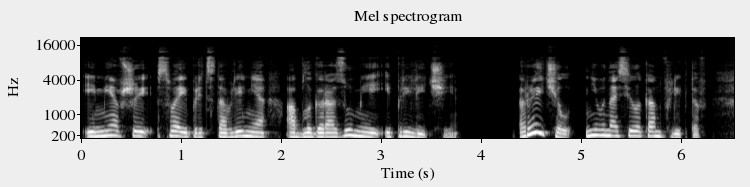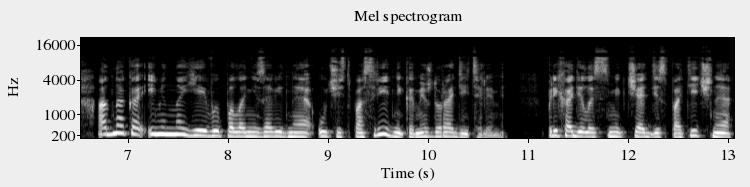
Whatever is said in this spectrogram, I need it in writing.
имевшей свои представления о благоразумии и приличии. Рэйчел не выносила конфликтов, однако именно ей выпала незавидная участь посредника между родителями. Приходилось смягчать деспотичные,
